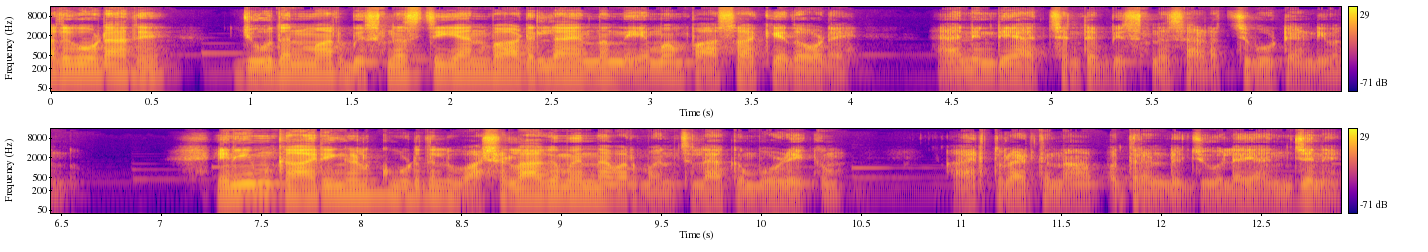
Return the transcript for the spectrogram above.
അതുകൂടാതെ ജൂതന്മാർ ബിസിനസ് ചെയ്യാൻ പാടില്ല എന്ന നിയമം പാസാക്കിയതോടെ ആനിന്റെ അച്ഛന്റെ ബിസിനസ് അടച്ചുപൂട്ടേണ്ടി വന്നു. ഇനിയും കാര്യങ്ങൾ കൂടുതൽ വഷളാകുമെന്ന് അവർ മനസ്സിലാക്കുമ്പോഴേക്കും ആയിരത്തി തൊള്ളായിരത്തി നാൽപ്പത്തിരണ്ട് ജൂലൈ അഞ്ചിന്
